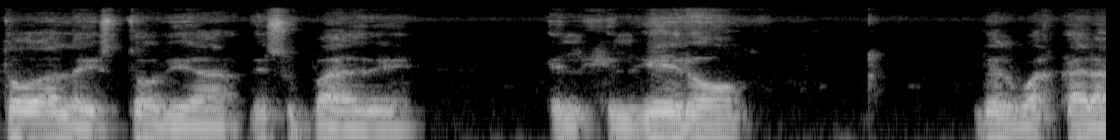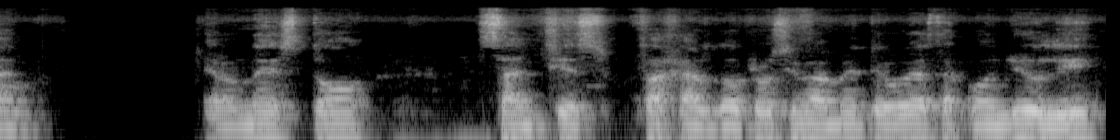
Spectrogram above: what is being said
toda la historia de su padre, el jilguero del Huascarán, Ernesto Sánchez Fajardo. Próximamente voy a estar con Julie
